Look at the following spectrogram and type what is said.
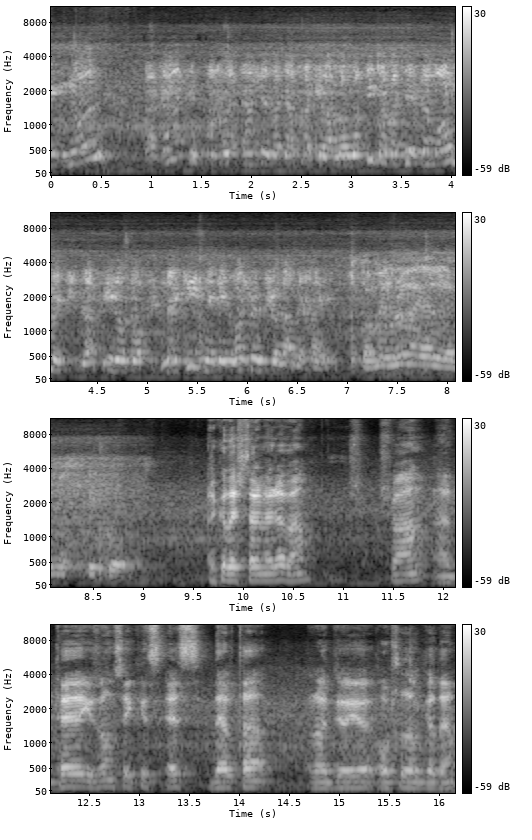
עליון, בג"ץ, החלטה של ועדת חקירה ממלכתית, אבל צריך גם אומץ להפעיל אותו, נגיד נגד ראש ממשלה מכהן. אתה אומר, לא היה להם מספיק אומץ. Arkadaşlar merhaba. Şu an e, T118S Delta radyoyu orta dalgada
